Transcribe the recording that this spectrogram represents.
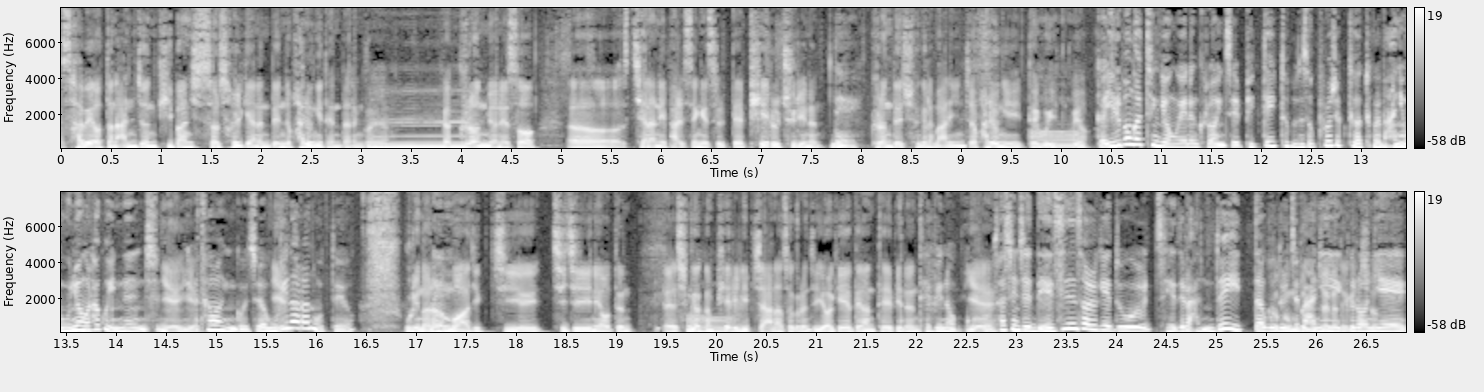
사회 어떤 안전 기반 시설 설계하는 데 활용이 된다는 거예요. 음. 그러니까 그런 면에서 어 재난이 발생했을 때 피해를 줄이는 네. 그런데 최근에 많이 이제 활용이 되고 어, 있고요. 그러니까 일본 같은 경우에는 그런 이제 빅데이터 분석 프로젝트 같은 걸 많이 운영을 하고 있는 예, 예. 상황인 거죠. 예. 우리나라는 예. 어때요? 우리나라는 네. 뭐 아직 지, 지진의 어떤 심각한 어. 피해를 입지 않아서 그런지 여기에 대한 대비는 대비는 없고 예. 사실 이제 내진 설계도 제대로 안 돼 있다고도 그 이제 많이 그런 예,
